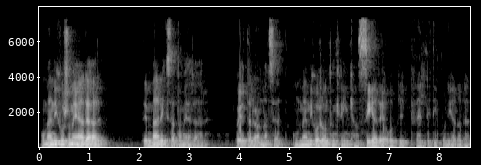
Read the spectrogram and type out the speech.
Och människor som är där det märks att de är där på ett eller annat sätt. Och människor runt omkring kan se det och bli väldigt imponerade.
